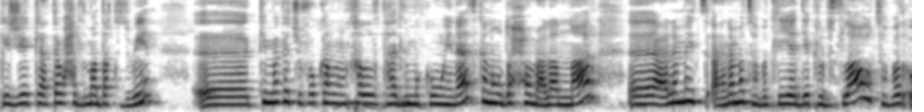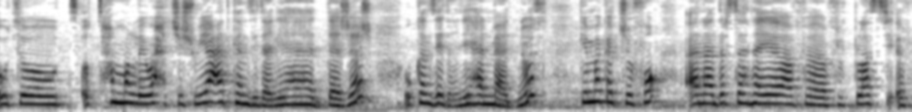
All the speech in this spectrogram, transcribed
كيجي كيعطي واحد المذاق زوين. آه كما كتشوفوا كنخلط هاد المكونات كنوضعهم على النار آه على ما. على ما تهبط ليا ديك البصلة وتهبط وت... وتحمر لي واحد شي شوية. عاد كنزيد عليها هاد الدجاج وكنزيد عليها المعدنوس. كما كتشوفوا أنا درت هنايا في في البلاستي في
